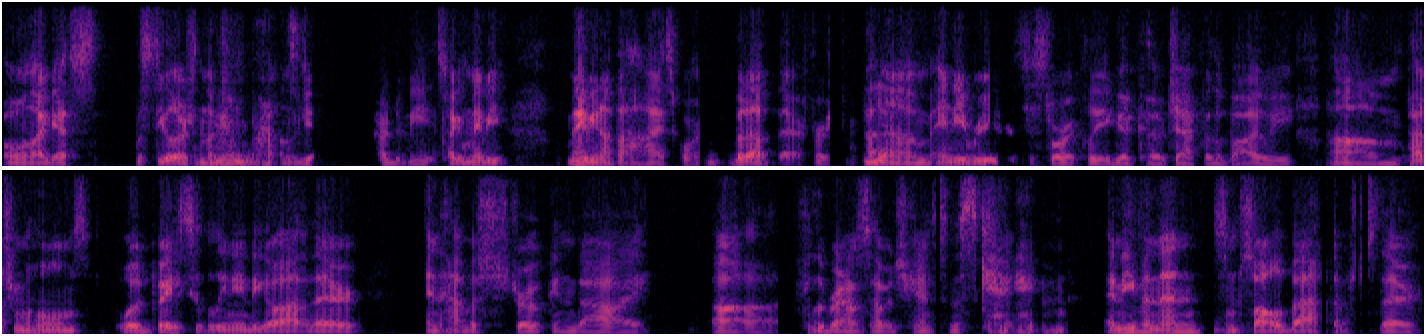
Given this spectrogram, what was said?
Oh, I guess the Steelers and the Hmm. Browns game hard to beat. So like maybe maybe not the highest score, but up there for sure. Yeah. Um, Andy Reid is historically a good coach after the bye week. Um, Patrick Mahomes would basically need to go out there and have a stroke and die uh, for the Browns to have a chance in this game. And even then, some solid backups there.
